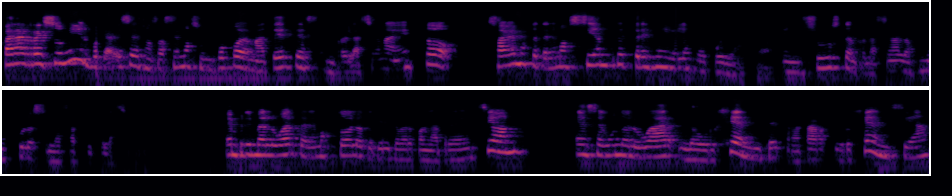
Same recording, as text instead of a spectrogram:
para resumir, porque a veces nos hacemos un poco de matetes en relación a esto, sabemos que tenemos siempre tres niveles de cuidado en just en relación a los músculos y las articulaciones. En primer lugar, tenemos todo lo que tiene que ver con la prevención. En segundo lugar, lo urgente, tratar urgencias.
